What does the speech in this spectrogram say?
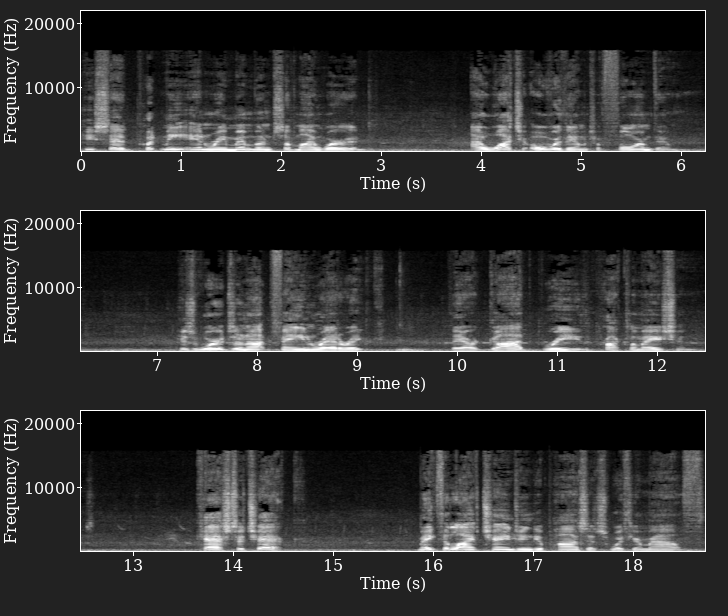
He said, Put me in remembrance of my word. I watch over them to form them. His words are not vain rhetoric, they are God breathed proclamations. Cash a check. Make the life changing deposits with your mouth.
